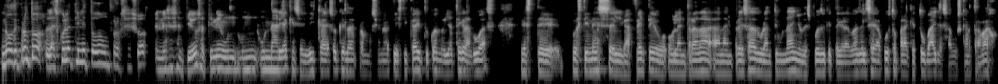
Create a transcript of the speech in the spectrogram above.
No, de pronto la escuela tiene todo un proceso en ese sentido, o sea, tiene un, un, un área que se dedica a eso, que es la de promoción artística, y tú cuando ya te gradúas, este, pues tienes el gafete o, la entrada a la empresa durante un año después de que te gradúas del SEA, justo para que tú vayas a buscar trabajo.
